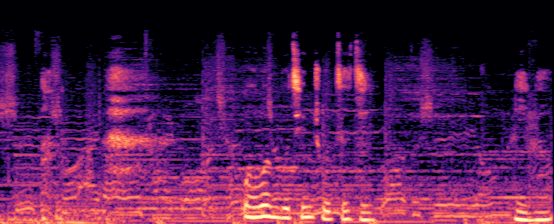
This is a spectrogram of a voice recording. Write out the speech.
我问不清楚自己，你呢？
